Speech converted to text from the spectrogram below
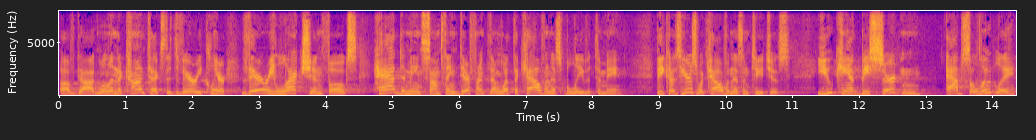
of God. Well, in the context, it's very clear. Their election, folks, had to mean something different than what the Calvinists believe it to mean. Because here's what Calvinism teaches you can't be certain absolutely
